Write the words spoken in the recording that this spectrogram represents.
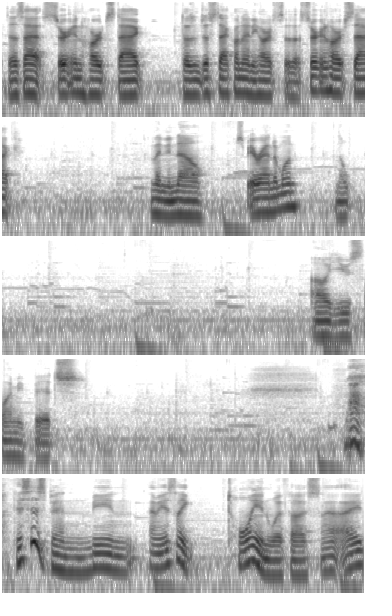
It does that certain heart stack. Doesn't just stack on any hearts. Does a certain heart stack. And then you know. Just be a random one? Nope. Oh, you slimy bitch. Wow, this has been being... I mean, it's like toying with us. I, I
